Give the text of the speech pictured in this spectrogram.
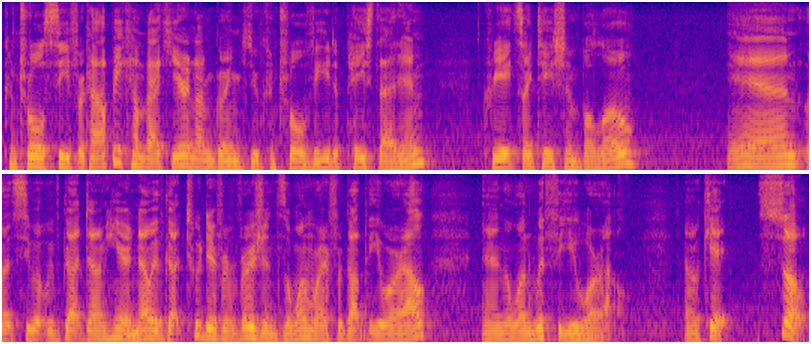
Control C for copy, come back here and I'm going to do Control V to paste that in create citation below. And let's see what we've got down here. Now we've got two different versions, the one where I forgot the URL and the one with the URL. Okay, so.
